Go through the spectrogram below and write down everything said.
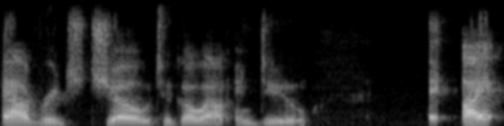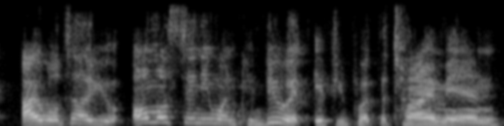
average Joe to go out and do. I I will tell you, almost anyone can do it if you put the time in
